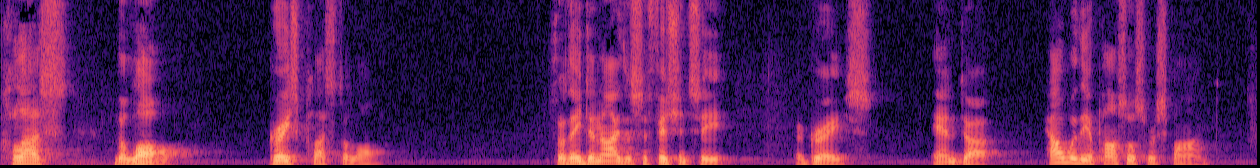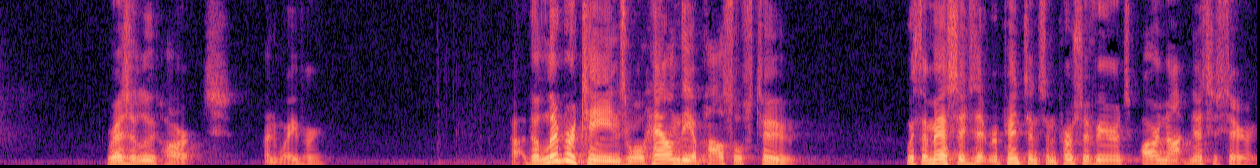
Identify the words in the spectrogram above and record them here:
plus the law. Grace plus the law. So they deny the sufficiency of grace. And how will the apostles respond? resolute hearts, unwavering. Uh, the libertines will hound the apostles too, with the message that repentance and perseverance are not necessary.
